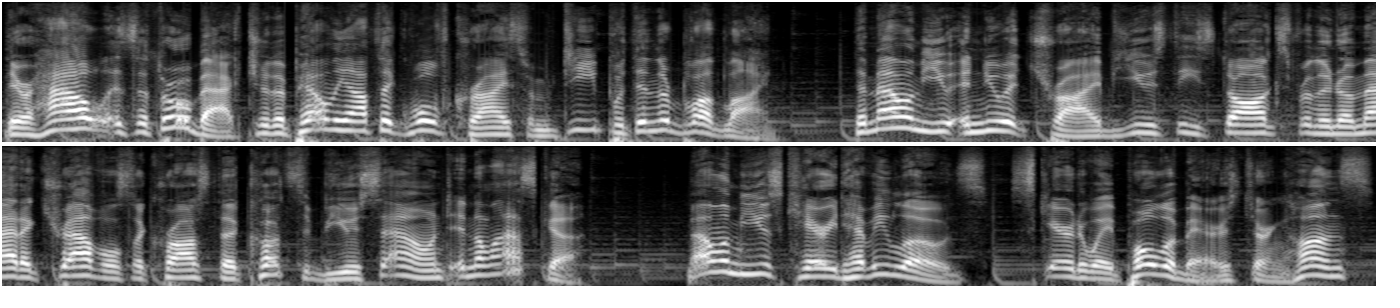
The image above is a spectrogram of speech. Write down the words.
Their howl is a throwback to the Paleolithic wolf cries from deep within their bloodline. The Malamute Inuit tribe used these dogs for their nomadic travels across the Kotzebue Sound in Alaska. Malamutes carried heavy loads, scared away polar bears during hunts,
